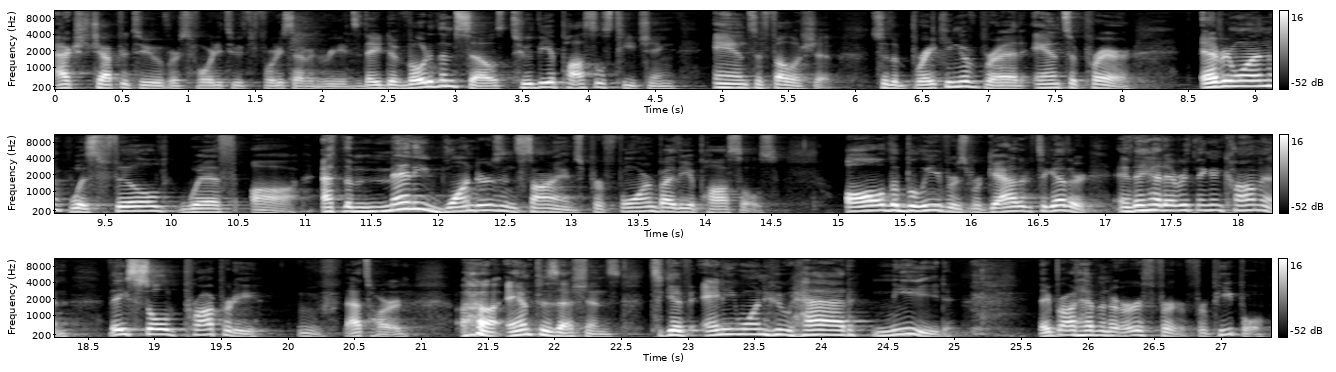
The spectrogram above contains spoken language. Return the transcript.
Acts chapter 2, verse 42 through 47 reads They devoted themselves to the apostles' teaching and to fellowship, to the breaking of bread and to prayer. Everyone was filled with awe at the many wonders and signs performed by the apostles. All the believers were gathered together, and they had everything in common. They sold property, oof, that's hard, uh, and possessions to give anyone who had need. They brought heaven to earth for, for people.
